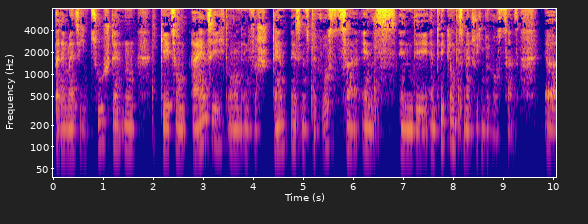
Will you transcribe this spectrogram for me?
bei den menschlichen Zuständen, geht es um Einsicht und in Verständnis, ins Bewusstsein, ins, in die Entwicklung des menschlichen Bewusstseins. Äh,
